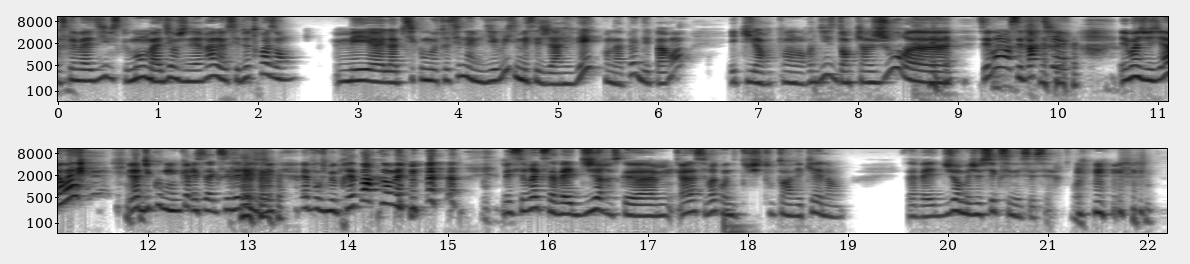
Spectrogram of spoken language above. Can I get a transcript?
Parce qu'elle m'a dit, parce que moi, on m'a dit en général, c'est deux trois ans. Mais euh, la psychomotricienne, elle me dit oui, mais c'est déjà arrivé qu'on appelle des parents et qu'ils leur, qu'on leur dise dans 15 jours, euh, c'est bon, c'est parti. Et moi, je lui dis ah ouais? Et là, du coup, mon cœur il s'est accéléré. Je dis, il faut que je me prépare quand même. mais c'est vrai que ça va être dur parce que euh, ah là, c'est vrai qu'on est tout le temps avec elle. hein. Ça va être dur, mais je sais que c'est nécessaire.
